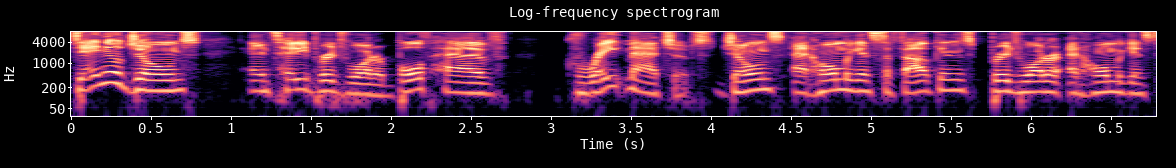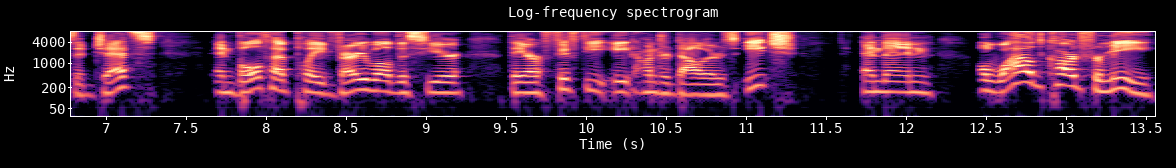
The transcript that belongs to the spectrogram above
Daniel Jones and Teddy Bridgewater both have great matchups. Jones at home against the Falcons, Bridgewater at home against the Jets, and both have played very well this year. They are $5,800 each. And then a wild card for me,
